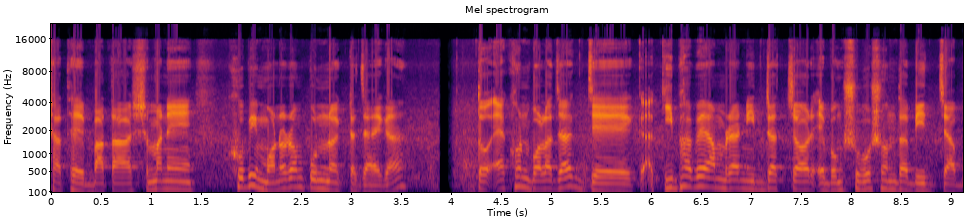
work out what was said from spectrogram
সাথে বাতাস মানে খুবই মনোরমপূর্ণ একটা জায়গা। তো এখন বলা যাক যে কীভাবে আমরা নিদ্রাচর এবং শুভ সন্ধ্যা বীচ যাব।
